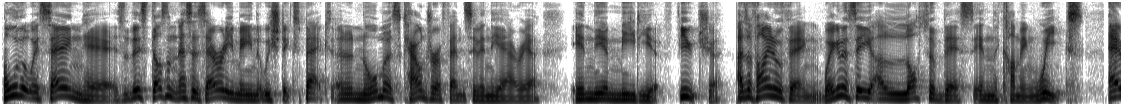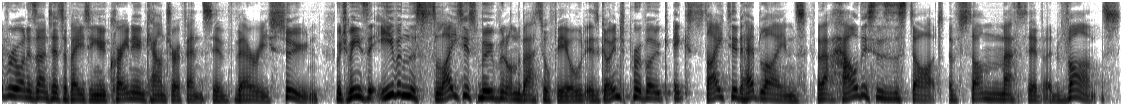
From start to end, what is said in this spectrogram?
All that we're saying here is that this doesn't necessarily mean that we should expect an enormous counteroffensive in the area in the immediate future. As a final thing, we're going to see a lot of this in the coming weeks. Everyone is anticipating Ukrainian counteroffensive very soon, which means that even the slightest movement on the battlefield is going to provoke excited headlines about how this is the start of some massive advance.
